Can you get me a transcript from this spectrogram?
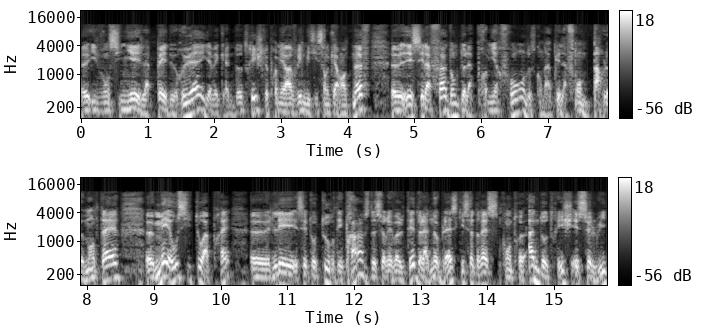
Euh, ils vont signer la paix de Rueil avec Anne d'Autriche le 1er avril 1649. Euh, et c'est la fin donc de la première fronde, ce qu'on a appelé la fronde parlementaire. mais aussitôt après, c'est au tour des princes de se révolter, de la noblesse qui se dresse contre Anne d'Autriche et celui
